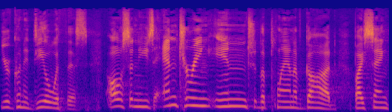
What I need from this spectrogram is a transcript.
You're going to deal with this. All of a sudden, he's entering into the plan of God by saying,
